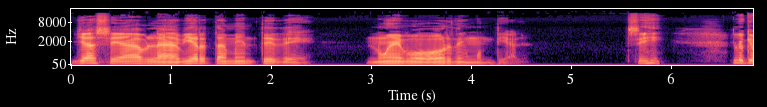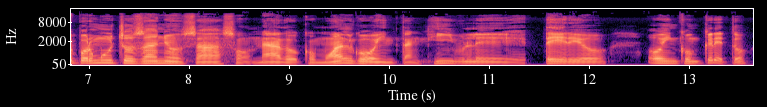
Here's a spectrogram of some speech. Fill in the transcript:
Ya se habla abiertamente de nuevo orden mundial. Sí, lo que por muchos años ha sonado como algo intangible, etéreo o inconcreto,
